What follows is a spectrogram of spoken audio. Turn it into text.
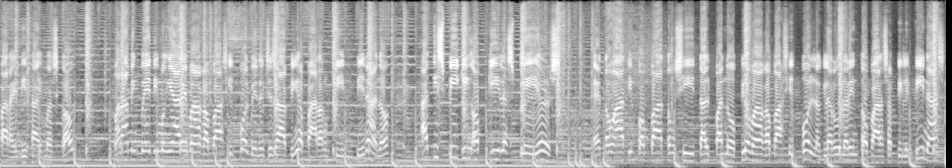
para hindi tayo ma-scout. Maraming pwedeng mangyari mga kabasketball. May nagsasabi nga parang team B na, no? At speaking of Gilas players, etong ating pambatong si Tal Panopio mga kabasketball. Naglaro na rin to para sa Pilipinas.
